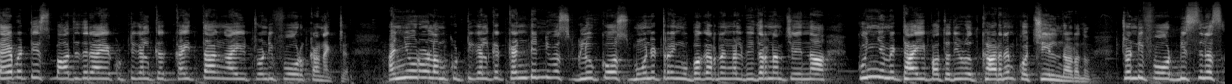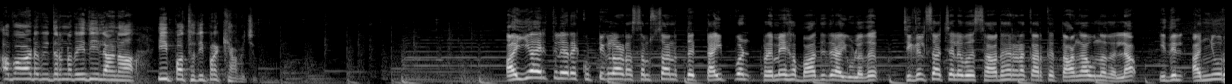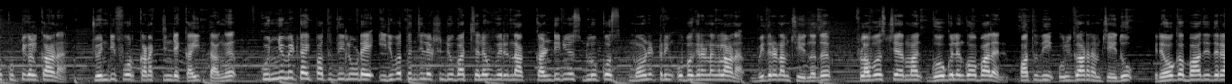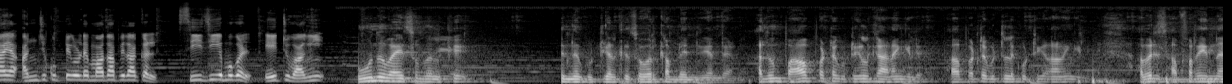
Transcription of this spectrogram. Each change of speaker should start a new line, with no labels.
Diabetes ബാധിതരായ കുട്ടികൾക്ക് കൈത്താങ്ങായി twenty four connect. അഞ്ഞൂറോളം കുട്ടികൾക്ക് കണ്ടിന്യൂസ് ഗ്ലൂക്കോസ് മോണിറ്ററിംഗ് ഉപകരണങ്ങൾ വിതരണം ചെയ്യുന്ന കുഞ്ഞു മിഠായി പദ്ധതിയുടെ ഉദ്ഘാടനം കൊച്ചിയിൽ നടന്നു. ട്വന്റി ഫോർ ബിസിനസ് അവാർഡ് വിതരണ വേദിയിലാണ് ഈ പദ്ധതി പ്രഖ്യാപിച്ചത്.
അയ്യായിരത്തിലേറെ കുട്ടികളാണ് സംസ്ഥാനത്ത് ടൈപ്പ് വൺ പ്രമേഹ ബാധിതരായുള്ളത്. ചികിത്സാ ചെലവ് സാധാരണക്കാർക്ക് താങ്ങാവുന്നതല്ല. ഇതിൽ അഞ്ഞൂറ് കുട്ടികൾക്കാണ് ട്വന്റി ഫോർ കണക്റ്റിന്റെ കൈത്താങ്ങ്. കുഞ്ഞുമിഠായി പദ്ധതിയിലൂടെ ഇരുപത്തഞ്ച് ലക്ഷം രൂപ ചെലവ് വരുന്ന കണ്ടിന്യൂസ് ഗ്ലൂക്കോസ് മോണിറ്ററിംഗ് ഉപകരണങ്ങളാണ് വിതരണം ചെയ്യുന്നത്. ഫ്ലവേഴ്സ് ചെയർമാൻ ഗോകുലം ഗോപാലൻ പദ്ധതി ഉദ്ഘാടനം ചെയ്തു. രോഗബാധിതരായ അഞ്ച് കുട്ടികളുടെ മാതാപിതാക്കൾ സി ജി എമ്മുകൾ ഏറ്റുവാങ്ങി.
മൂന്ന് വയസ്സ് മുതൽക്ക് ഇന്ന് കുട്ടികൾക്ക് ഷുഗർ കംപ്ലൈന്റ് ചെയ്യേണ്ടതാണ്. അതും പാവപ്പെട്ട കുട്ടികൾക്കാണെങ്കിൽ പാവപ്പെട്ട വീട്ടിലെ കുട്ടികളാണെങ്കിൽ അവർ സഫർ ചെയ്യുന്ന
